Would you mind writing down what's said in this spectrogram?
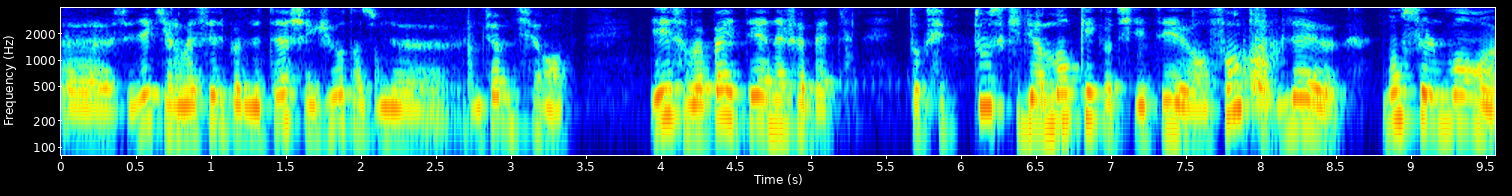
euh, c'est-à-dire qu'il ramassait des pommes de terre chaque jour dans une, ferme différente. Et son papa était analphabète. Donc c'est tout ce qui lui a manqué quand il était euh, enfant, qu'il voulait euh, non seulement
